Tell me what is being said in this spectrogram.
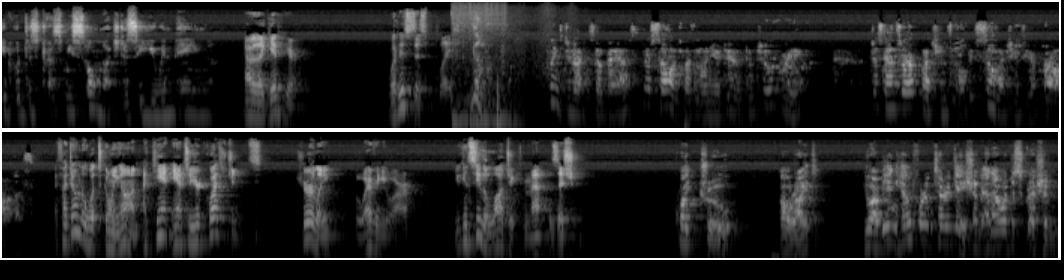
It would distress me so much to see you in pain. How did I get here? What is this place? Please do not disobey us. You're so unpleasant when you do. Don't you agree? Just answer our questions. It will be so much easier for all of us. If I don't know what's going on, I can't answer your questions. Surely, whoever you are, you can see the logic from that position. Quite true. All right. You are being held for interrogation at our discretion.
